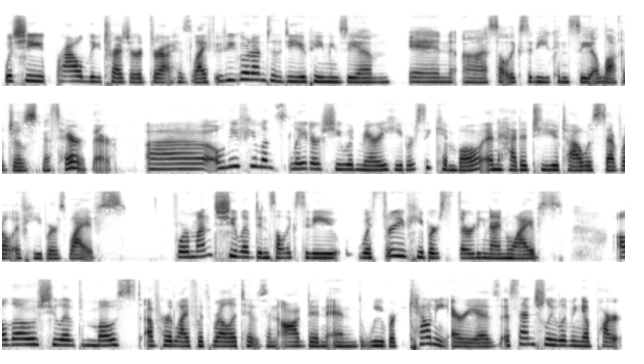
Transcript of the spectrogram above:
which she proudly treasured throughout his life. If you go down to the DUP Museum in uh, Salt Lake City, you can see a lock of Joseph Smith's hair there. Uh, only a few months later, she would marry Heber C. Kimball and headed to Utah with several of Heber's wives. For months, she lived in Salt Lake City with three of Heber's 39 wives. Although she lived most of her life with relatives in Ogden and Weber County areas, essentially living apart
